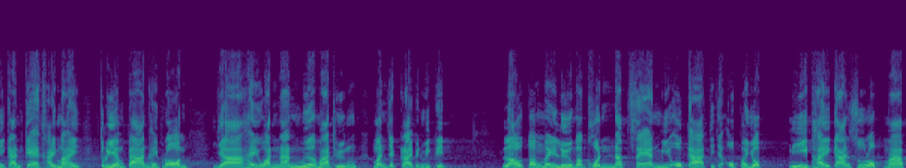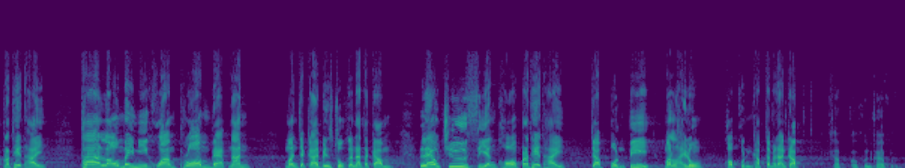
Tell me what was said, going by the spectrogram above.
มีการแก้ไขใหม่ เตรียมการให้พร้อม อย่าให้วันนั้นเมื่อมาถึงมันจะกลายเป็นวิกฤต เราต้องไม่ลืมว่าคนนับแสนมีโอกาสที่จะอพยพหนีภัยการสู้รบมาประเทศไทย ถ้าเราไม่มีความพร้อมแบบนั้น มันจะกลายเป็นโศกนาฏกรรม แล้วชื่อเสียงของประเทศไทยจะป่นปี้มาลายลง ขอบคุณครับท่านประธานครับ ครับ ขอบคุณครับ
